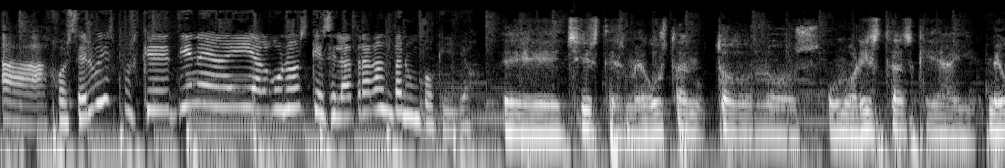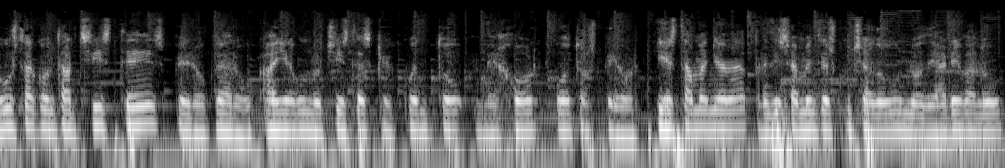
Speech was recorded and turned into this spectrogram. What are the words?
a José Luis, pues que tiene ahí algunos que se la atragantan un poquillo. Eh, chistes, me gustan todos los humoristas que hay. Me gusta contar chistes, pero claro, hay algunos chistes que cuento mejor, otros peor. Y esta mañana precisamente he escuchado uno de Arevalo,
